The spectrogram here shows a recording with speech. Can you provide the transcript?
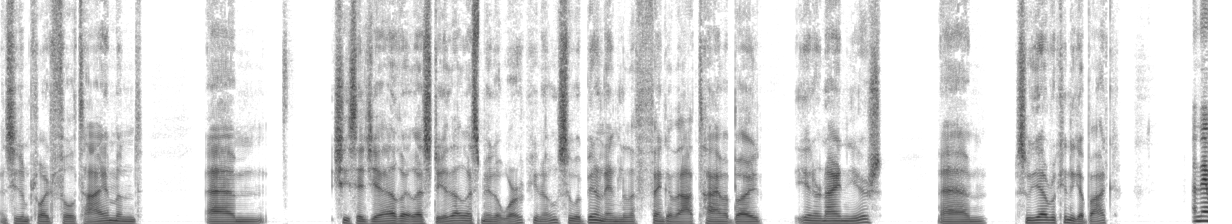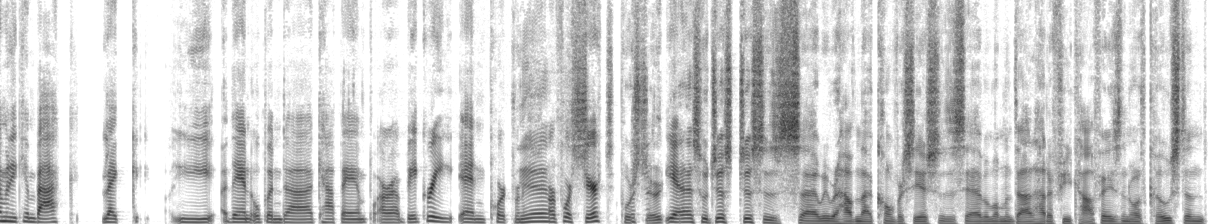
and she's employed full time. And um, she said, yeah, let, let's do that. Let's make it work. You know. So we've been in England, I think, at that time about eight or nine years. Um, so yeah, we're keen to get back. And then when you came back, like you then opened a cafe in, or a bakery in Port Yeah. or Portstewart. Port Stewart. Yeah. So just just as uh, we were having that conversation, as I said, my mum and dad had a few cafes in the north coast, and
